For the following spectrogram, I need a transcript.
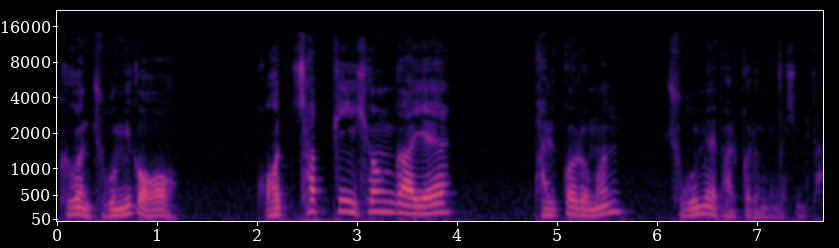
그건 죽음이고 어차피 현가의 발걸음은 죽음의 발걸음인 것입니다.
